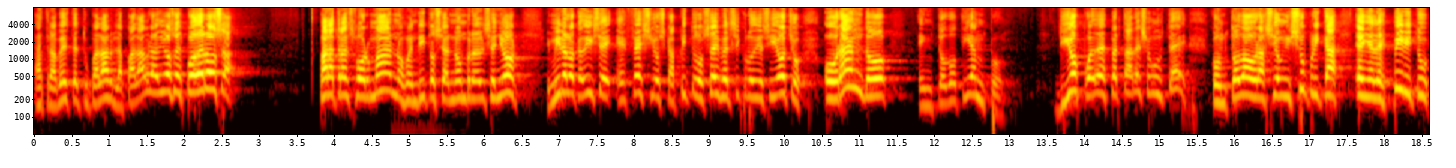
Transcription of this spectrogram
a través de tu palabra. La palabra de Dios es poderosa para transformarnos, bendito sea el nombre del Señor. Y mira lo que dice Efesios capítulo 6, versículo 18, orando en todo tiempo. Dios puede despertar eso en usted con toda oración y súplica en el Espíritu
